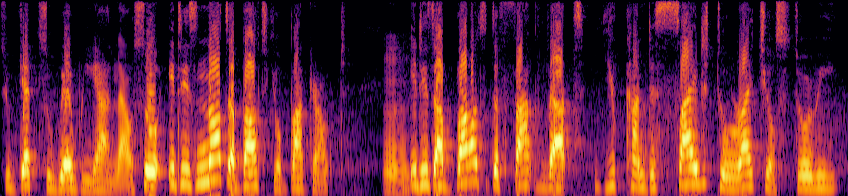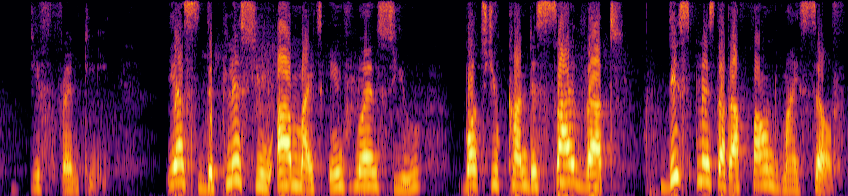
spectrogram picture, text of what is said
to get to where we are now. So it is not about your background. It is about the fact that you can decide to write your story differently. Yes, the place you are might influence you, but you can decide that this place that I found myself,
